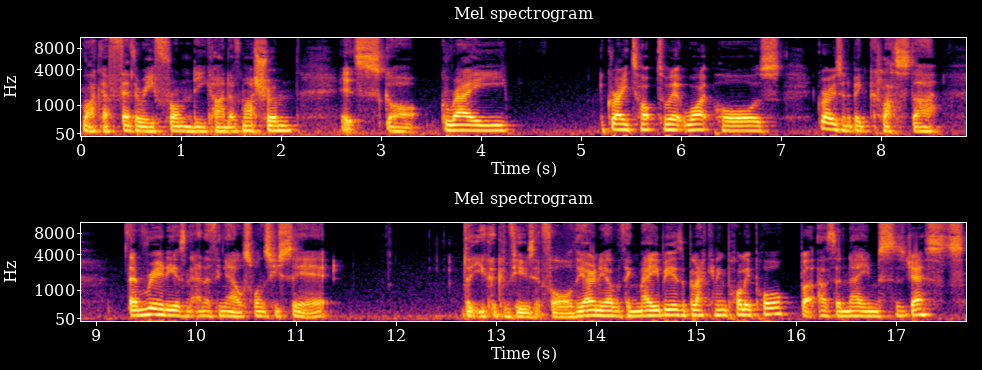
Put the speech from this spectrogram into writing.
like a feathery, frondy kind of mushroom. It's got grey, grey top to it, white pores, grows in a big cluster. There really isn't anything else once you see it that you could confuse it for. The only other thing maybe is a blackening polypore, but as the name suggests,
